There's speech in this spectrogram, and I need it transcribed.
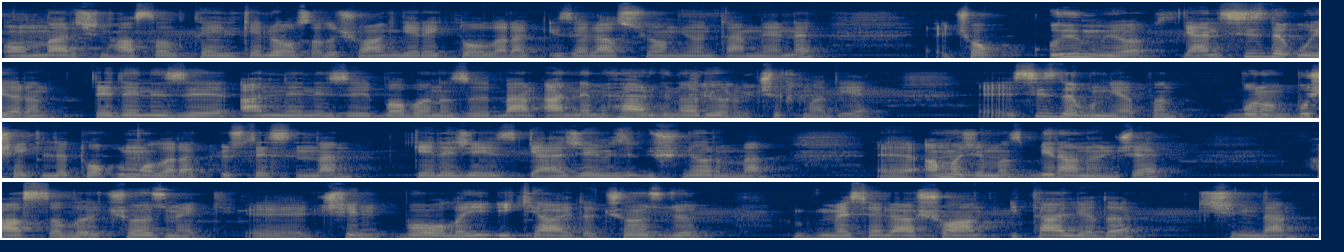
onlar için hastalık tehlikeli olsa da şu an gerekli olarak izolasyon yöntemlerine e, çok uyumuyor. Yani siz de uyarın dedenizi, annenizi, babanızı. Ben annemi her gün arıyorum çıkma diye. E, siz de bunu yapın. Bunun bu şekilde toplum olarak üstesinden geleceğiz, geleceğimizi düşünüyorum ben. E, amacımız bir an önce hastalığı çözmek. Çin bu olayı iki ayda çözdü. Mesela şu an İtalya'da Çin'den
